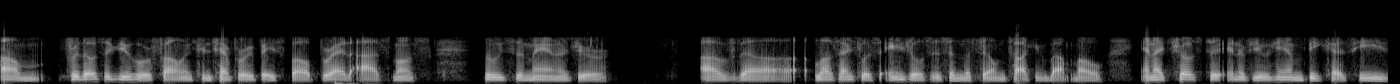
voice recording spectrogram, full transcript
um, for those of you who are following contemporary baseball, Brad Ausmus, who's the manager of the Los Angeles Angels, is in the film talking about Moe. And I chose to interview him because he's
